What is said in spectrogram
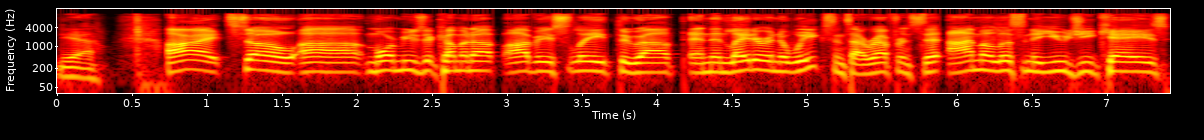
Yeah. All right. So uh, more music coming up, obviously throughout, and then later in the week, since I referenced it, I'm gonna listen to UGK's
